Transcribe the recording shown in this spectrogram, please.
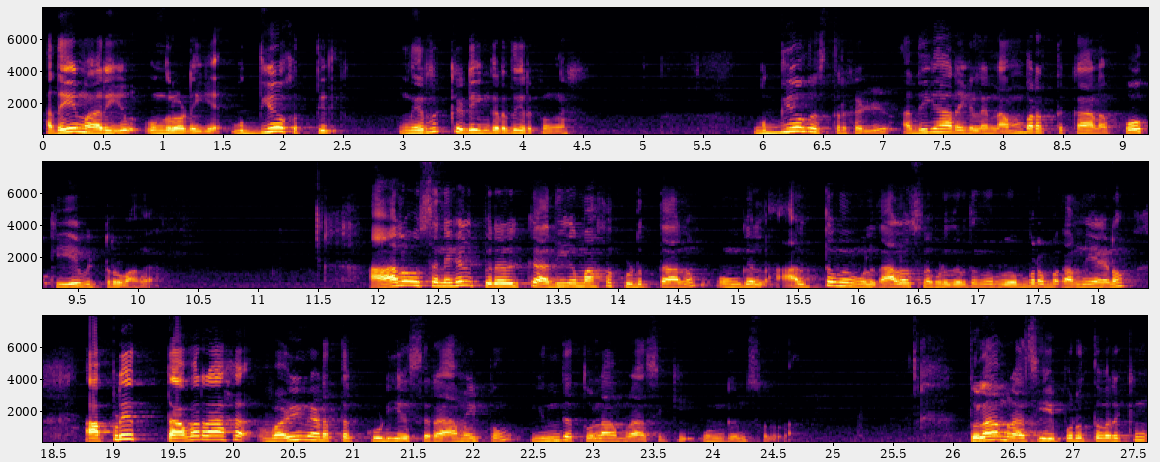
அதே மாதிரி உங்களுடைய உத்தியோகத்தில் நெருக்கடிங்கிறது இருக்குங்க. உத்தியோகஸ்தர்கள் அதிகாரிகளை நம்புறதுக்கான போக்கையே விட்டுருவாங்க. ஆலோசனைகள் பிறருக்கு அதிகமாக கொடுத்தாலும் உங்கள் அர்த்தம் உங்களுக்கு ஆலோசனை கொடுக்கறது ரொம்ப ரொம்ப கம்மியாயிடும். அப்படியே தவறாக வழி நடத்தக்கூடிய சில அமைப்பும் இந்த துலாம் ராசிக்கு உண்டுன்னு சொல்லலாம். துலாம் ராசியை பொறுத்த வரைக்கும்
